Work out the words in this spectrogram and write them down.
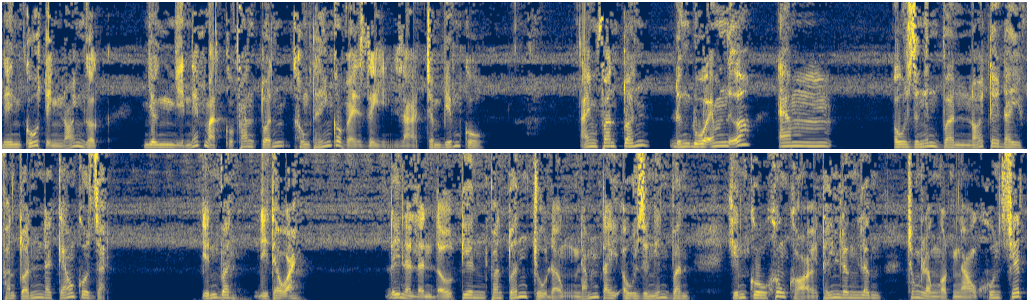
Nên cố tình nói ngược, Nhưng nhìn nét mặt của Phan Tuấn Không thấy có vẻ gì là châm biếm cô. Anh Phan Tuấn, Đừng đùa em nữa, Em... Âu Dương Yến Vân nói tới đây Phan Tuấn đã kéo cô dậy. Yến Vân, đi theo anh. Đây là lần đầu tiên Phan Tuấn chủ động nắm tay Âu Dương Yến Vân, Khiến cô không khỏi thấy lâng lâng Trong lòng ngọt ngào khôn xiết,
